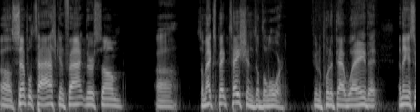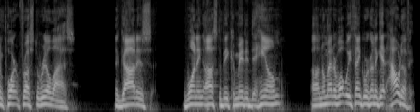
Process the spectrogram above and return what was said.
uh, simple task. In fact, there's some uh, some expectations of the Lord, if you want to put it that way. That I think it's important for us to realize that God is wanting us to be committed to Him, uh, no matter what we think we're going to get out of it.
